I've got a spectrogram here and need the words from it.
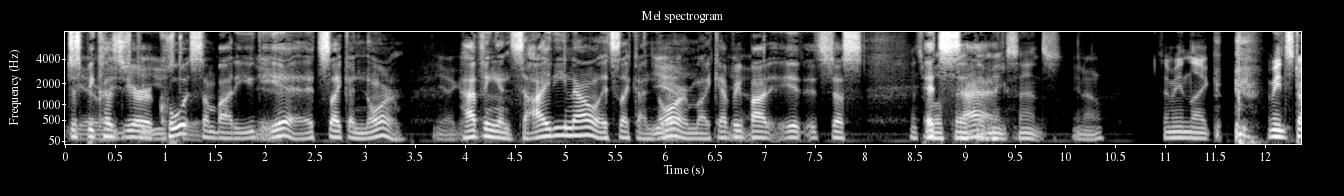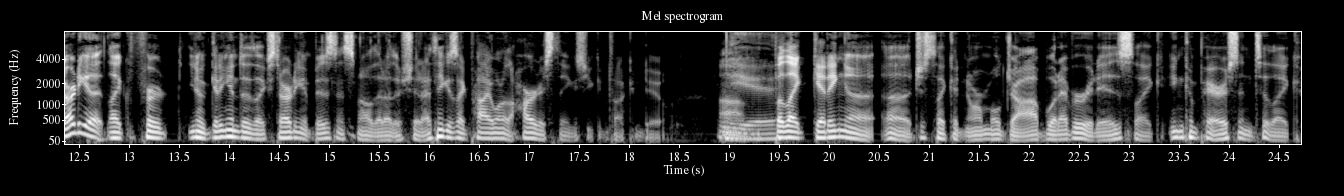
just Yeah, because just you're cool with it. somebody. You Yeah. yeah. it's like a norm. Yeah, Having anxiety now, it's like a Yeah. norm. Like everybody, it, it's just That's well It's said. That sad. makes sense. You know, I mean, like, I mean, starting a like for you know getting into like starting a business and all that other shit. I think is like probably one of the hardest things you can fucking do. Um, Yeah. But like getting a, a just like a normal job, whatever it is, like in comparison to like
